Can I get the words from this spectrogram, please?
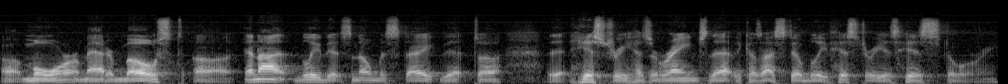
Uh, more or matter most. Uh, and I believe that it's no mistake that uh, that history has arranged that because I still believe history is His story.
